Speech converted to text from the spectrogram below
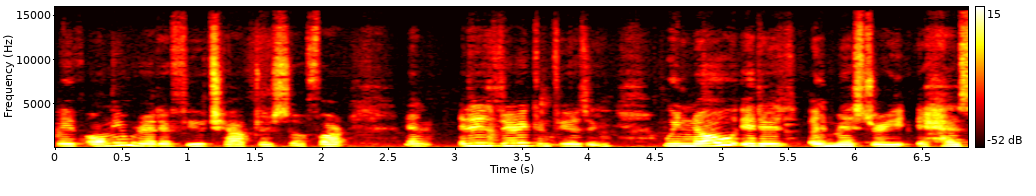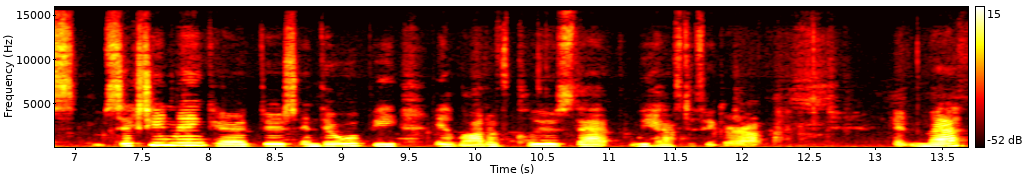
We've only read a few chapters so far, and it is very confusing. We know it is a mystery. It has 16 main characters, and there will be a lot of clues that we have to figure out. In math,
